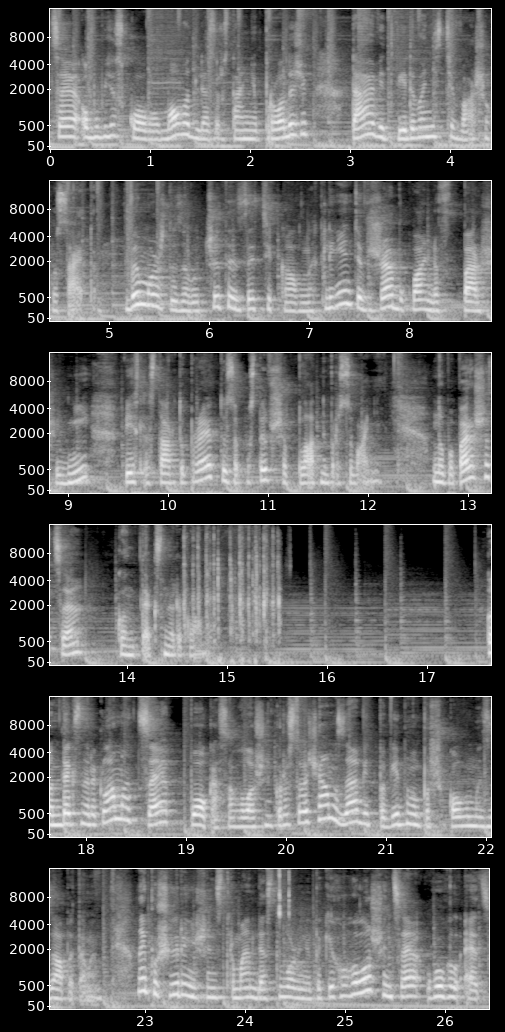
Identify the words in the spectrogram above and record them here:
Це обов'язкова умова для зростання продажів та відвідуваності вашого сайту. Ви можете залучити зацікавлених клієнтів вже буквально в перші дні після старту проекту, запустивши платне просування. Ну, по-перше, це контекстна реклама. Контекстна реклама це показ оголошень користувачам за відповідними пошуковими запитами. Найпоширеніший інструмент для створення таких оголошень це Google Ads.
